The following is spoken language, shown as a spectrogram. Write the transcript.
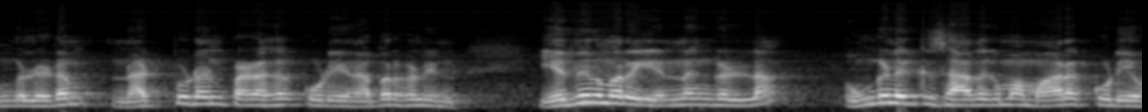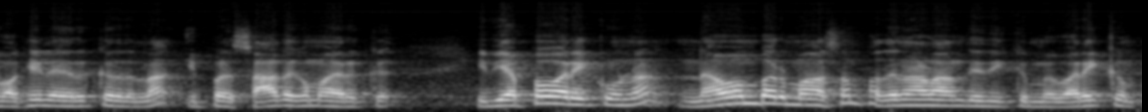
உங்களிடம் நட்புடன் பழகக்கூடிய நபர்களின் எதிர்மறை எண்ணங்கள்லாம் உங்களுக்கு சாதகமாக மாறக்கூடிய வகையில் இருக்கிறதெல்லாம் இப்போ சாதகமாக இருக்குது இது எப்போ வரைக்கும்னா நவம்பர் மாதம் பதினாலாம் தேதிக்கு வரைக்கும்.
